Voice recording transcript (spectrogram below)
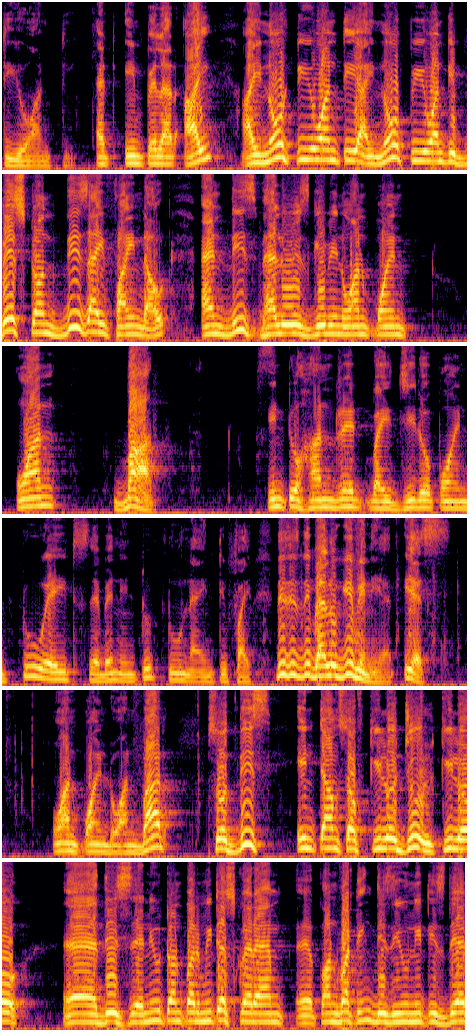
T1T at impeller eye. I know T1T, I know P1T based on this I find out and this value is given 1.1 bar into 100 by 0.287 into 295. This is the value given here. Yes, 1.1 bar. So, this in terms of kilojoule, kilo uh, this uh, Newton per meter square I am uh, converting this unit is there.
